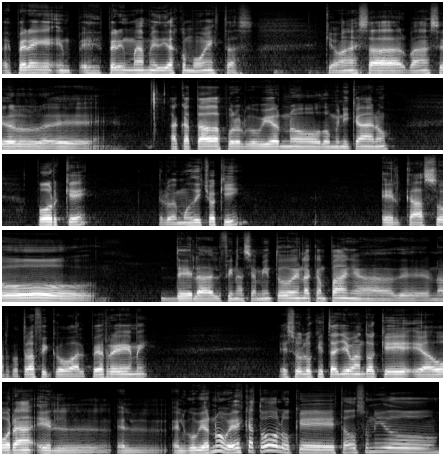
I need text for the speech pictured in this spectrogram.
Esperen, esperen más medidas como estas, que van a, estar, van a ser... Eh, acatadas por el gobierno dominicano, porque, lo hemos dicho aquí, el caso del financiamiento en la campaña del narcotráfico al PRM, eso es lo que está llevando a que ahora el, gobierno obedezca todo lo que Estados Unidos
